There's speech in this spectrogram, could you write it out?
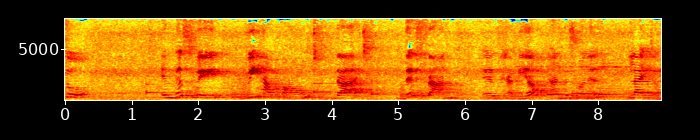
So in this way we have found that this pan is heavier and this one is lighter.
